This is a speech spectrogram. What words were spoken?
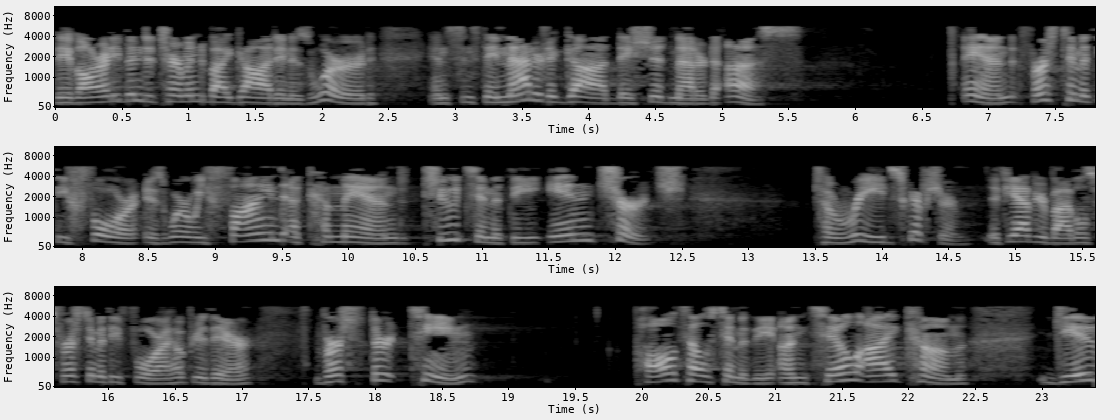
They've already been determined by God in His Word, and since they matter to God, they should matter to us. And 1 Timothy 4 is where we find a command to Timothy in church to read Scripture. If you have your Bibles, 1 Timothy 4, I hope you're there. Verse 13, Paul tells Timothy, Until I come, give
